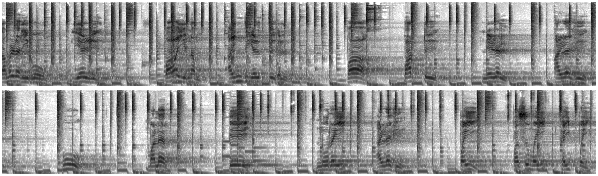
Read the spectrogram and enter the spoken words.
தமிழறிவோம். ஏழு. பா இனம். ஐந்து எழுத்துகள். பா பாட்டு. நிழல். அழகு. பூ மலர். பேய் நுரை. அழகு. பை பசுமை. கைப்பை.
